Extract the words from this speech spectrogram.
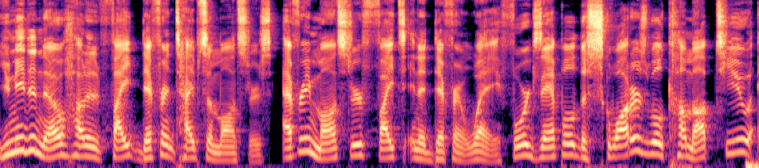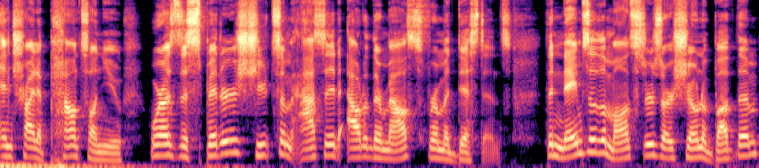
You need to know how to fight different types of monsters. Every monster fights in a different way. For example, the squatters will come up to you and try to pounce on you, whereas the spitters shoot some acid out of their mouths from a distance. The names of the monsters are shown above them,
